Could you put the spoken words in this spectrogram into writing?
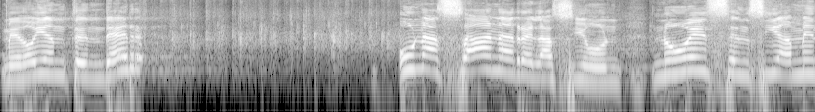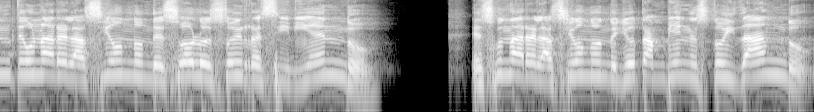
¿Me doy a entender? Una sana relación no es sencillamente una relación donde solo estoy recibiendo. Es una relación donde yo también estoy dando.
